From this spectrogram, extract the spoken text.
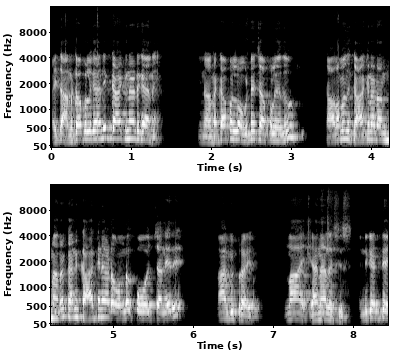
అయితే అనకాపల్లి కానీ కాకినాడ కానీ నేను అనకాపల్లి ఒకటే చెప్పలేదు. చాలా మంది కాకినాడ అంటున్నారు కానీ కాకినాడ ఉండకపోవచ్చు అనేది నా అభిప్రాయం నా అనాలిసిస్ ఎందుకంటే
